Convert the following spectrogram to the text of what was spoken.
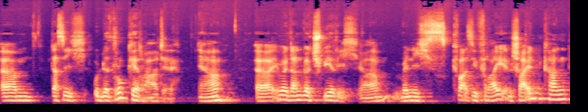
ähm, dass ich unter Druck gerate, ja, äh, immer dann wird es schwierig, ja. Wenn ich es quasi frei entscheiden kann,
